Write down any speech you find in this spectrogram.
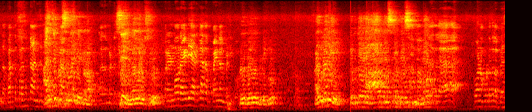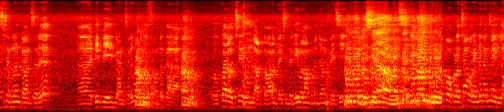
இந்த பத்து பர்சன்ட் அஞ்சு அஞ்சு பர்சன்ட் தான் கேட்கலாம் அது மட்டும் சரி நல்ல விஷயம். அப்புறம் இன்னொரு ஐடியா இருக்கு அதை ஃபைனல் அது அது மாதிரி கிட்டத்தட்ட ஆறு மாசமா அதுல போன கூட்டத்தில் பெஸ்ட் ட்ரான்ஸ்ஃபர் டிபிஐ ட்ரான்ஸ்ஃபர் ஒரு வருஷம் வந்திருக்காங்க. உட்கார வச்சு ரூம்ல அடுத்த வாரம் பேசி இந்த லீவ் எல்லாம் முடிஞ்சோன்னு பேசி. இப்போ அப்புறம் ஒரு ரெண்டு பேருமே இல்ல.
